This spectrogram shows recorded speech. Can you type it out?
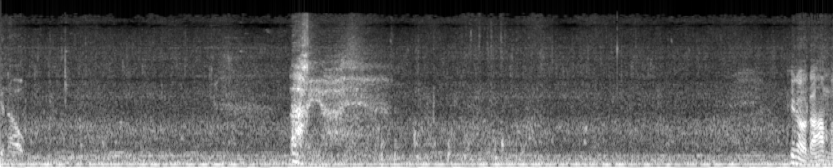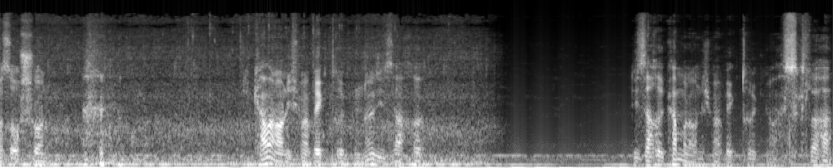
Genau. Ach ja. Genau, da haben wir es auch schon. die kann man auch nicht mal wegdrücken, ne, die Sache. Die Sache kann man auch nicht mal wegdrücken, alles klar.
